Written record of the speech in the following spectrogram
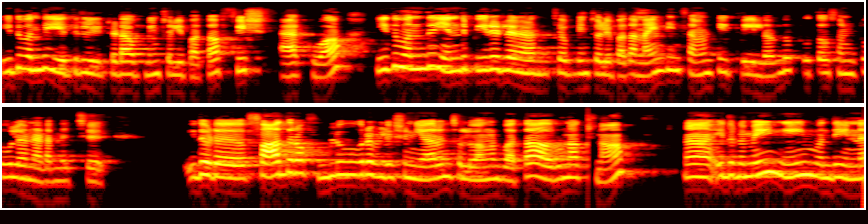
இது வந்து எது ரிலேட்டடா அப்படின்னு சொல்லி பார்த்தா ஃபிஷ் ஆக்வா இது வந்து எந்த பீரியட்ல நடந்துச்சு அப்படின்னு சொல்லி பார்த்தா நைன்டீன் செவன்டி த்ரீலேருந்து டூ தௌசண்ட் டூவில் நடந்துச்சு. இதோட ஃபாதர் ஆஃப் ப்ளூ ரெவல்யூஷன் யாருன்னு சொல்லுவாங்கன்னு பார்த்தா அருணாக்ஷ்ணா இதோட மெயின் எய்ம் வந்து என்ன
